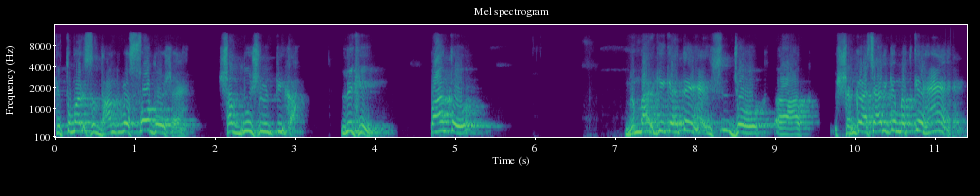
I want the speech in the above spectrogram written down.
कि तुम्हारे सिद्धांत में सौ दोष हैं शतदूषणी टीका लिखी। परंतु की कहते हैं जो शंकराचार्य के मत के हैं,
